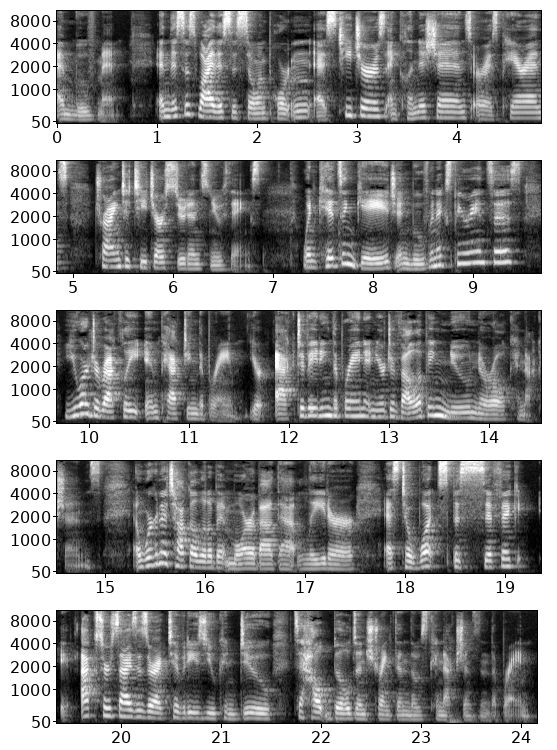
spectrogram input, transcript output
and movement. And this is why this is so important as teachers and clinicians or as parents trying to teach our students new things. When kids engage in movement experiences, you are directly impacting the brain. You're activating the brain and you're developing new neural connections. And we're going to talk a little bit more about that later as to what specific exercises or activities you can do to help build and strengthen those connections in the brain.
